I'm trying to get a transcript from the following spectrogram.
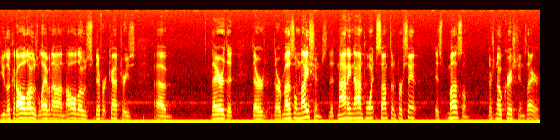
you look at all those Lebanon, all those different countries uh, there that they're they're Muslim nations. That 99 point something percent is Muslim. There's no Christians there.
